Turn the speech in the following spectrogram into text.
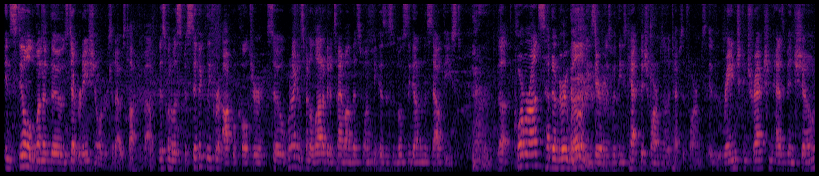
instilled one of those depredation orders that I was talking about. This one was specifically for aquaculture, so we're not going to spend a lot of bit of time on this one because this is mostly done in the southeast. The cormorants have done very well in these areas with these catfish farms and other types of farms. Range contraction has been shown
